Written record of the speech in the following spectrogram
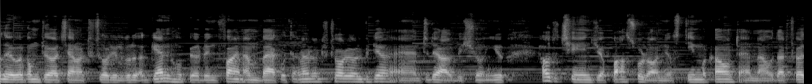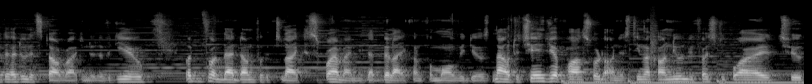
there welcome to our channel tutorial guru again. Hope you're doing fine. I'm back with another tutorial video and today i'll be showing you how to change your password on your steam account. And now without further ado let's start right into the video. But before that don't forget to like subscribe and hit that bell icon for more videos. Now to change your password on your steam account you'll be first required to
